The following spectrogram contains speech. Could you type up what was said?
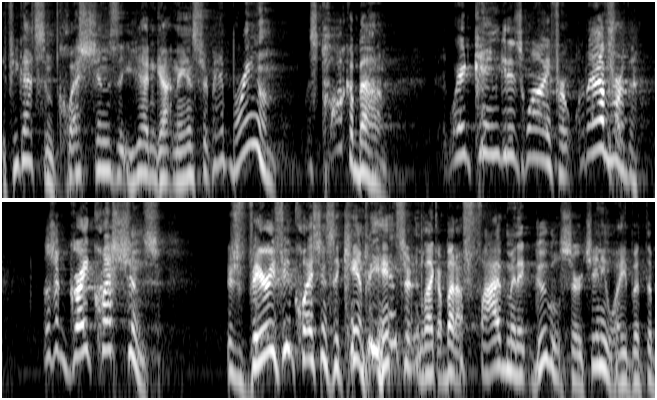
If you got some questions that you hadn't gotten answered, man, bring them. Let's talk about them. Where did Cain get his wife or whatever? Those are great questions. There's very few questions that can't be answered in like about a five minute Google search anyway, but the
